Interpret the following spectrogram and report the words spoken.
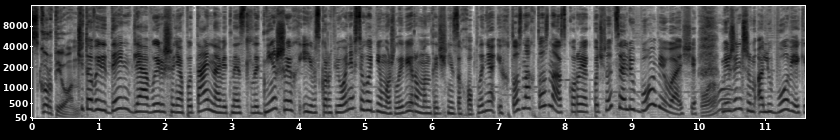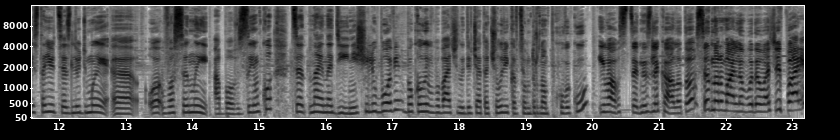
Скорпіон. Чудовий день для вирішення питань, навіть найскладніших. І в скорпіонів сьогодні можливі романтичні захоплення. І хто зна, хто зна, скоро як почнуться любові ваші. Між іншим, а любові, які стаються з людьми е, восени або взимку, це найнадійніші любові. Бо коли ви побачили дівчата чоловіка в цьому дурному пуховику, і вас це не злякало, то все нормально буде у вашій парі.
